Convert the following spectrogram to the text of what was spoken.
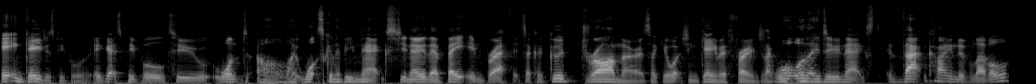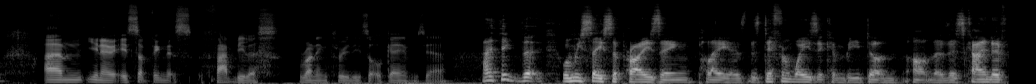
it engages people. It gets people to want. Oh, like what's going to be next? You know, they're bating breath. It's like a good drama. It's like you're watching Game of Thrones. You're like, what will they do next? That kind of level, um, you know, is something that's fabulous running through these sort of games. Yeah. I think that when we say surprising players, there's different ways it can be done, aren't there? There's kind of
